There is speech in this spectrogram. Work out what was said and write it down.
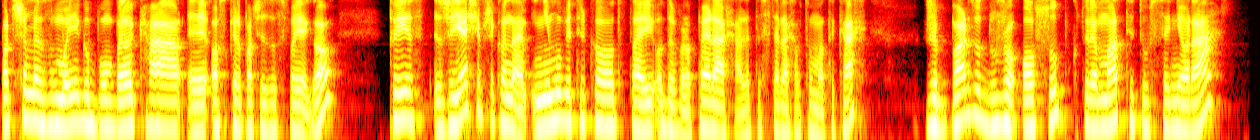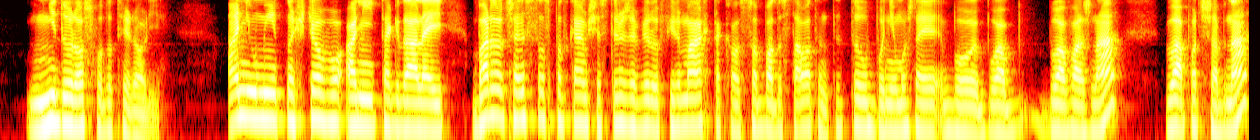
patrzymy z mojego bąbelka, e, Oskar patrzy ze swojego, to jest, że ja się przekonałem, i nie mówię tylko tutaj o deweloperach, ale testerach, automatykach, że bardzo dużo osób, które ma tytuł seniora, nie dorosło do tej roli ani umiejętnościowo, ani tak dalej. Bardzo często spotkałem się z tym, że w wielu firmach taka osoba dostała ten tytuł, bo nie można, bo była, była ważna, była potrzebna,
